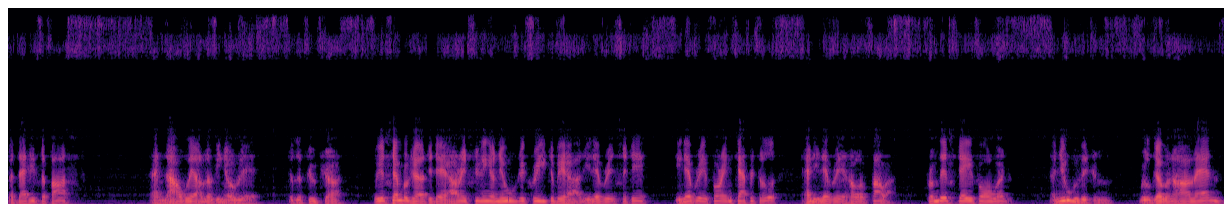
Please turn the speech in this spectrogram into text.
But that is the past. And now we are looking only to the future. We assembled here today are issuing a new decree to be heard in every city, in every foreign capital, and in every of power. From this day forward, a new religion will govern our land.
